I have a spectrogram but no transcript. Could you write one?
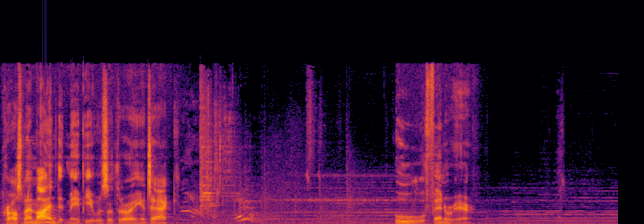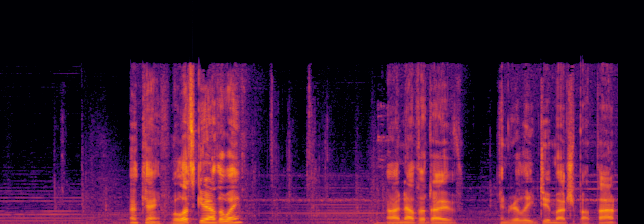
crossed my mind that maybe it was a throwing attack. Ooh, Fenrir. Okay, well, let's get out of the way. Uh, now that I can really do much about that.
